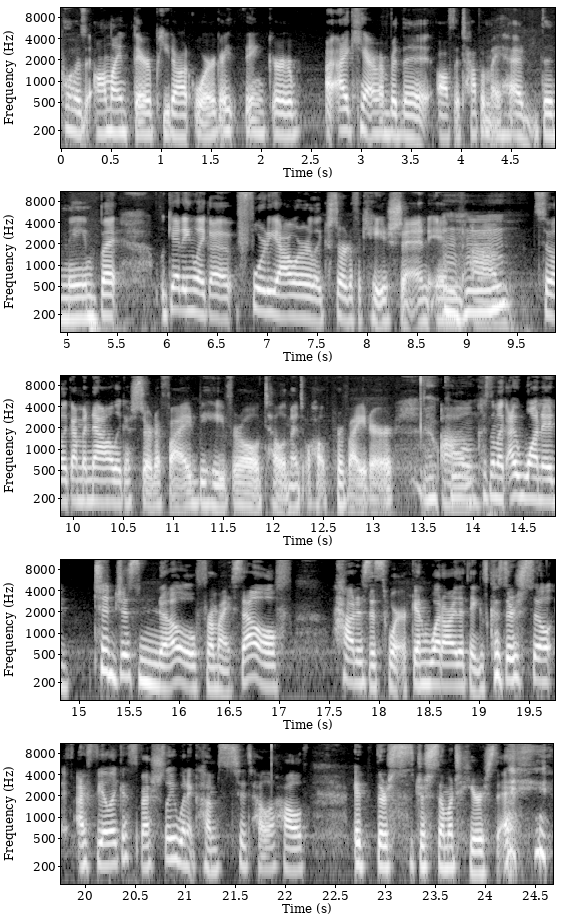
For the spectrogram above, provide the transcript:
what was it onlinetherapy.org I think or I, I can't remember the off the top of my head the name, but getting like a 40 hour like certification in um so like I'm a now like a certified behavioral telemental health provider. Oh, cool. because I'm like I wanted to just know for myself how does this work and what are the things? Because there's so I feel like especially when it comes to telehealth it there's just so much hearsay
